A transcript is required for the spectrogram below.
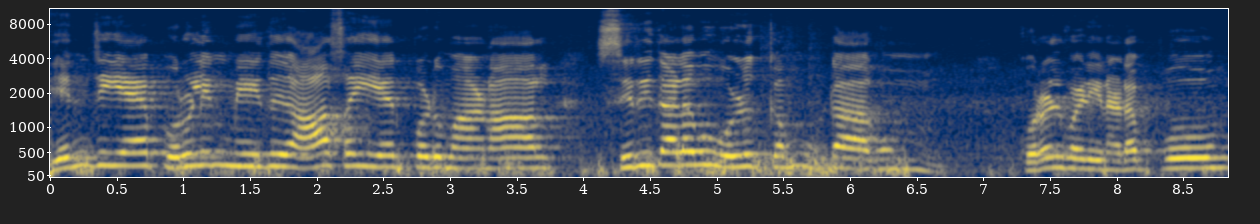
எஞ்சிய பொருளின் மீது ஆசை ஏற்படுமானால் சிறிதளவு ஒழுக்கம் உண்டாகும். குரல் வழி நடப்போம்.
